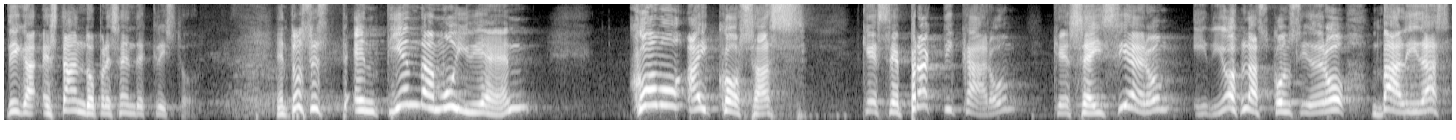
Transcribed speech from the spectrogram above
Diga, estando presente Cristo. Entonces, entienda muy bien cómo hay cosas que se practicaron, que se hicieron y Dios las consideró válidas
